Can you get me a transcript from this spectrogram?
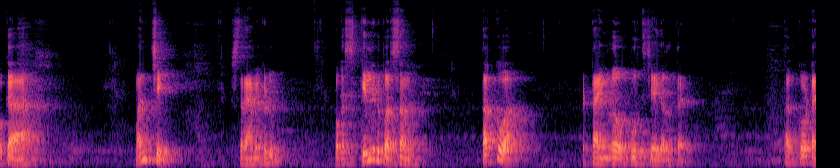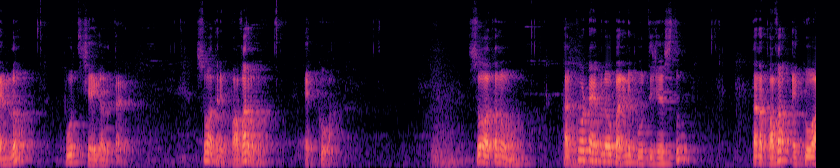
ఒక మంచి శ్రామికుడు ఒక స్కిల్డ్ పర్సన్ తక్కువ టైంలో పూర్తి చేయగలుగుతాడు. తక్కువ టైంలో పూర్తి చేయగలుగుతాడు. సో అతని పవర్ ఎక్కువ. సో అతను తక్కువ టైంలో పనిని పూర్తి చేస్తూ తన పవర్ ఎక్కువ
